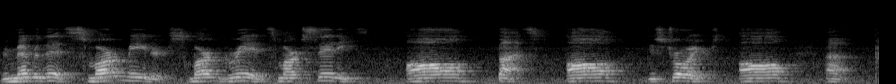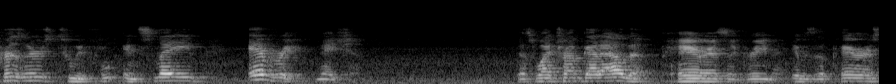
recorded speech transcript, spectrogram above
Remember this smart meters, smart grid, smart cities, all bust, all destroyers, all uh, prisoners to enslave every nation. That's why Trump got out of the Paris Agreement. It was the Paris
